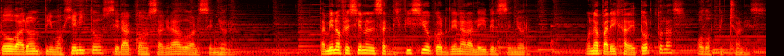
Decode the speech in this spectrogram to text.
Todo varón primogénito será consagrado al Señor. También ofrecieron el sacrificio que ordena la ley del Señor, una pareja de tórtolas o dos pichones.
